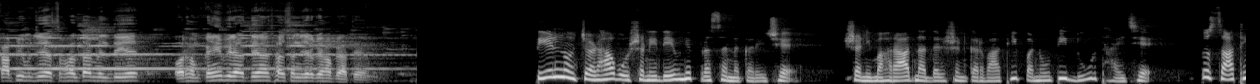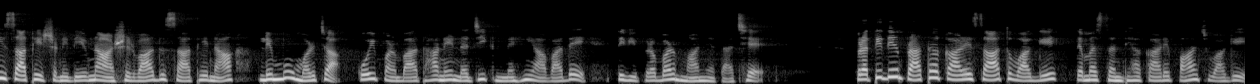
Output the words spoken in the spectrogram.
काफ़ी मुझे सफलता मिलती है और हम कहीं भी रहते हैं हर संजर को यहाँ पे आते हैं તેલનો ચઢાવો શનિદેવને પ્રસન્ન કરે છે શનિ મહારાજના દર્શન કરવાથી પનોતી દૂર થાય છે તો સાથે સાથે શનિદેવના આશીર્વાદ સાથેના લીંબુ મરચા કોઈ પણ બાધાને નજીક નહીં આવવા દે તેવી પ્રબળ માન્યતા છે. પ્રતિદિન પ્રાતઃકાળે સાત વાગે તેમજ સંધ્યાકાળે પાંચ વાગે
